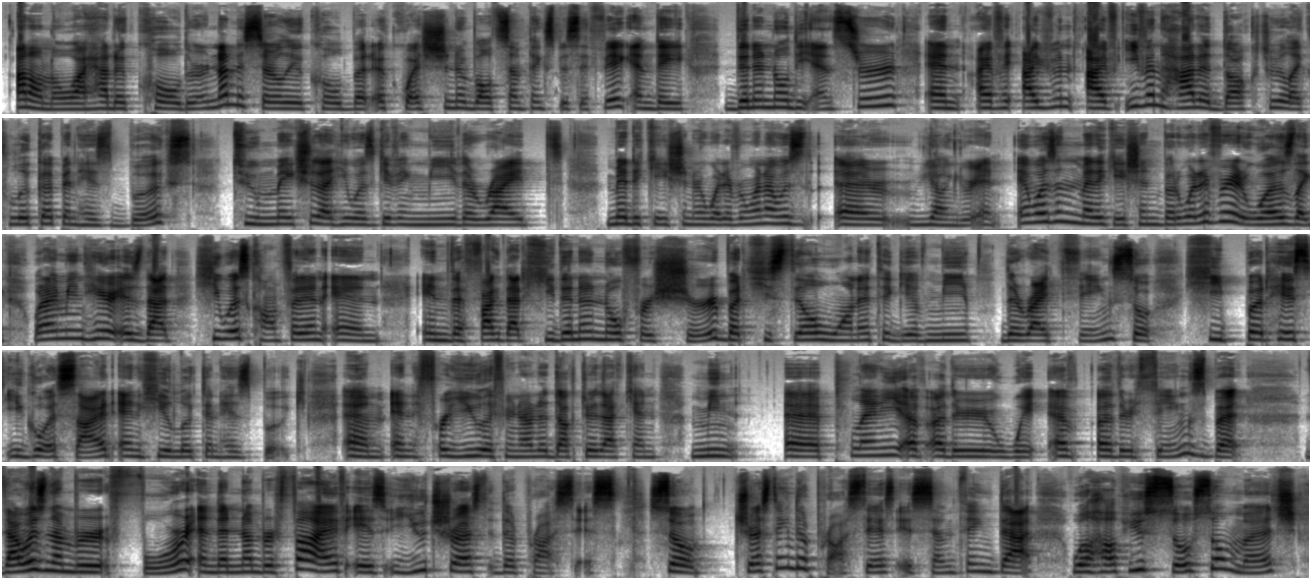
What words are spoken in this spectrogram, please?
I don't know, I had a cold or not necessarily a cold, but a question about something specific and they didn't know the answer. And I've, I've even, I've even had a doctor like look up in his books to make sure that he was giving me the right medication or whatever when I was uh, younger. And it wasn't medication, but whatever it was, like what I mean here is that he was confident in in the fact that he didn't know for sure, but he still wanted to give me the right thing. So he put his ego aside and he looked in his book. Um, and for you, if you're not a doctor, that can mean uh, plenty of other way of other things, but that was number four. And then number five is you trust the process. So, trusting the process is something that will help you so, so much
